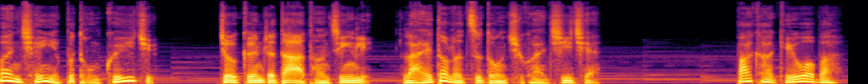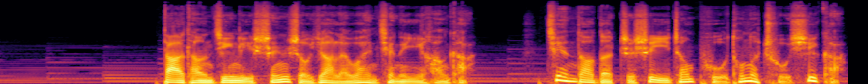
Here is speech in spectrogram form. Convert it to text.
万钱也不懂规矩，就跟着大堂经理来到了自动取款机前，把卡给我吧。”大堂经理伸手要来万钱的银行卡，见到的只是一张普通的储蓄卡，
